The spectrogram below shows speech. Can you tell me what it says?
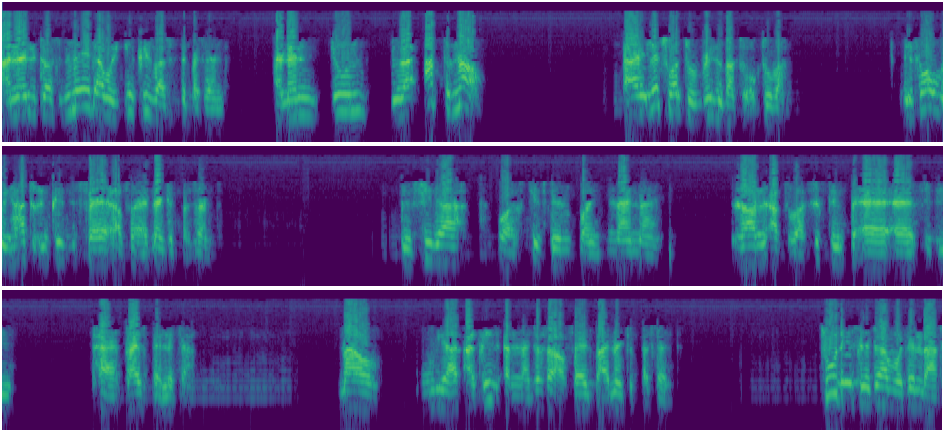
and then it was May that we increased by 60%, and then June, July, up to now. I just want to bring it back to October before we had to increase the fare of uh, 90%, the figure was 15.99, round up to a 16 uh, uh, cedi per price per liter. Now, we had agreed and adjusted our fares by 90%. Two days later, within that,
